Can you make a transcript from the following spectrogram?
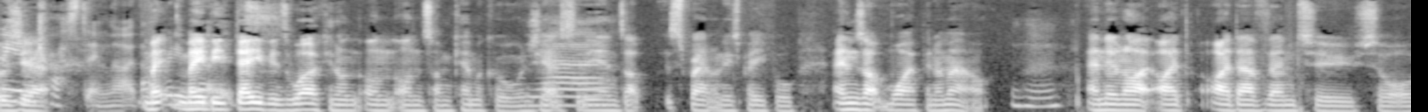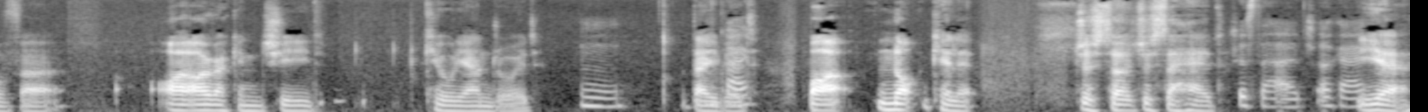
would details be yet. interesting though. That Ma- really maybe would. David's working on, on, on some chemical and she accidentally Yeah. ends up spraying on these people, ends up wiping them out Mhm. and then I, I'd I'd have them to sort of. Uh, I I reckon she'd kill the android, Mm. David, Okay. but not kill it, just so just the head. Just the head. Okay. Yeah,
